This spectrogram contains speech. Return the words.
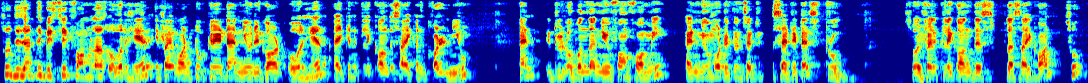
So these are the basic formulas over here. If i want to create a new record over here i can click on this icon called new and it will open the new form for me and new mode it will set it, set it as true. So if i click on this plus icon so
